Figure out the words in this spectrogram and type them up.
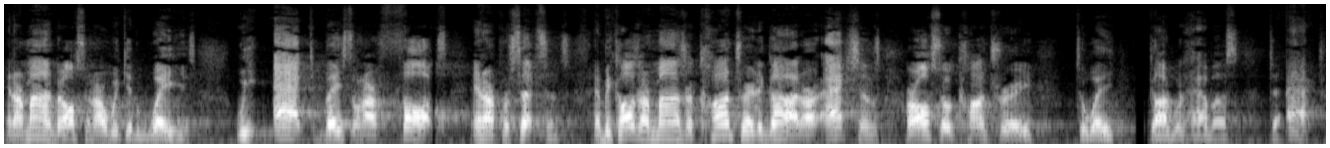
in our mind, but also in our wicked ways. We act based on our thoughts and our perceptions. And because our minds are contrary to God, our actions are also contrary to the way God would have us to act.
